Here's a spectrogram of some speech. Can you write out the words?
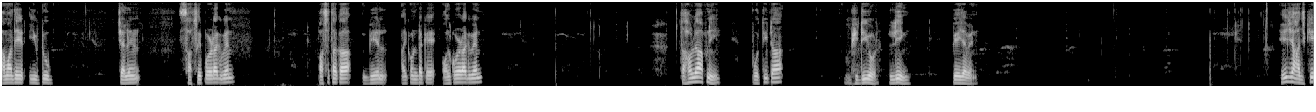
আমাদের ইউটিউব চ্যানেল সাবস্ক্রাইব করে রাখবেন। পাশে থাকা বেল আইকনটাকে অল করে রাখবেন। তাহলে আপনি প্রতিটা ভিডিওর লিঙ্ক পেয়ে যাবেন। এই যে আজকে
